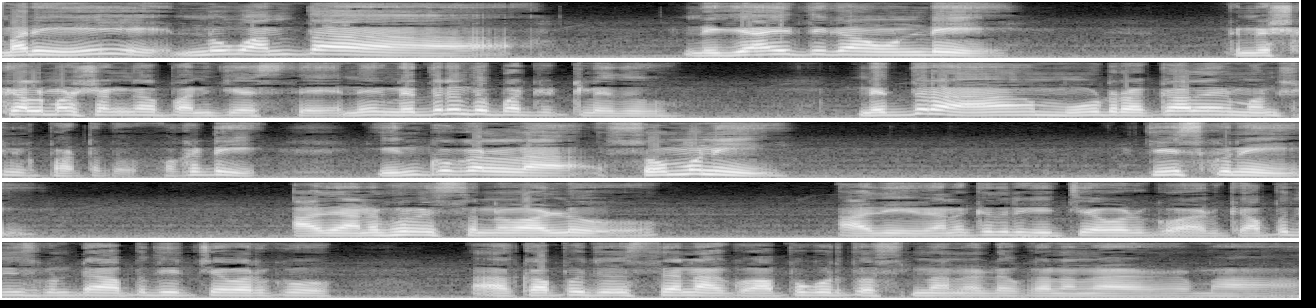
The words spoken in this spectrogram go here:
మరి నువ్వు అంత నిజాయితీగా ఉండి నిష్కల్మషంగా పనిచేస్తే నీకు నిద్ర ఎందుకు పట్టట్లేదు? నిద్ర మూడు రకాలైన మనుషులకు పట్టదు. ఒకటి ఇంకొకళ్ళ సొమ్ముని తీసుకుని అది అనుభవిస్తున్న వాళ్ళు అది వెనక్కి తిరిగి ఇచ్చే వరకు వాడికి అప్పు తీసుకుంటే అప్పు తీర్చే వరకు ఆ కప్పు చూస్తే నాకు అప్పు గుర్తొస్తుంది అన్నట్టు ఒక మా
